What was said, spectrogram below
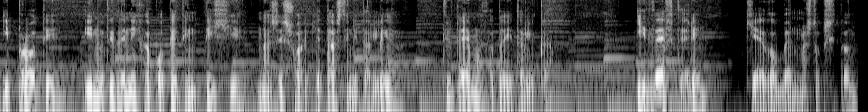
Η πρώτη είναι ότι δεν είχα ποτέ την τύχη να ζήσω αρκετά στην Ιταλία και ούτε έμαθα τα Ιταλικά. Η δεύτερη, και εδώ μπαίνουμε στο ψητό,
